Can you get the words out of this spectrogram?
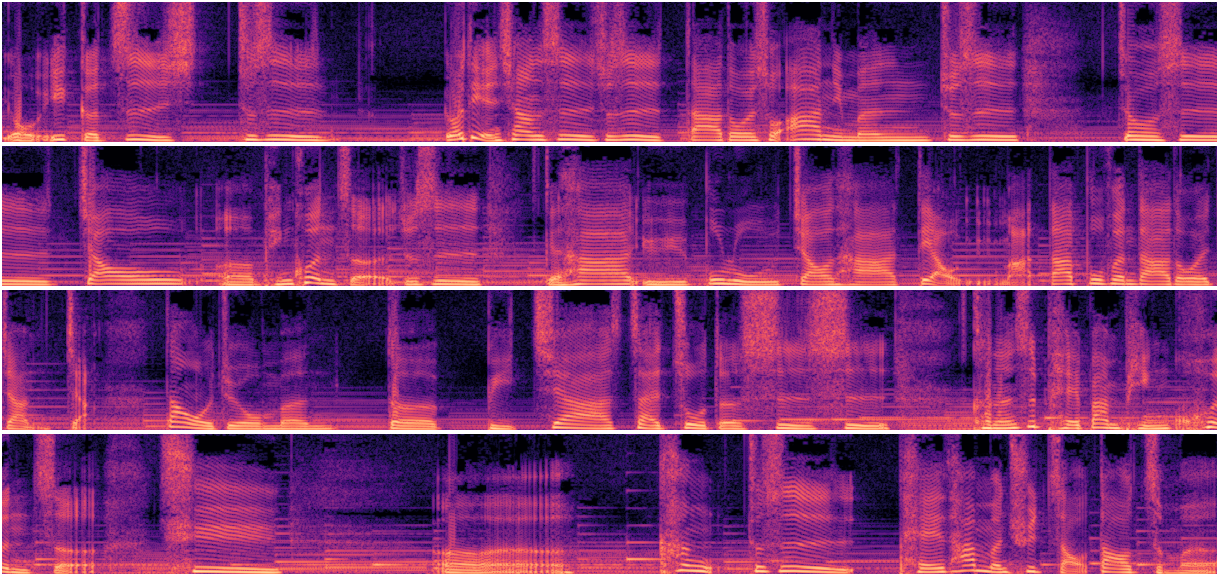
有一个自，就是有点像是就是大家都会说啊，你们就是。就是教呃贫困者，就是给他鱼，不如教他钓鱼嘛。大部分大家都会这样讲，但我觉得我们的比较在做的事是，可能是陪伴贫困者去呃看，就是陪他们去找到怎么，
